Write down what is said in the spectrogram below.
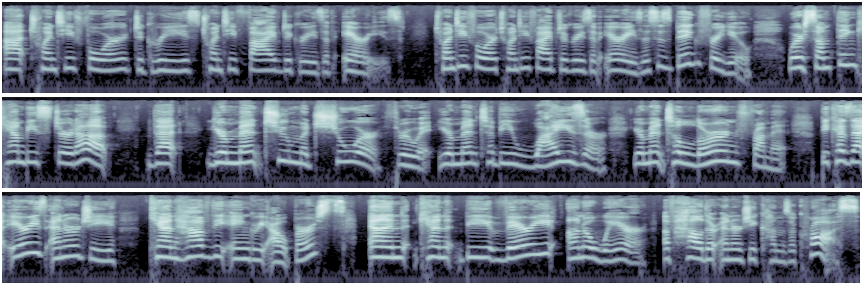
at 24 degrees, 25 degrees of Aries. 24, 25 degrees of Aries. This is big for you, where something can be stirred up that you're meant to mature through it. You're meant to be wiser. You're meant to learn from it because that Aries energy can have the angry outbursts and can be very unaware of how their energy comes across.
